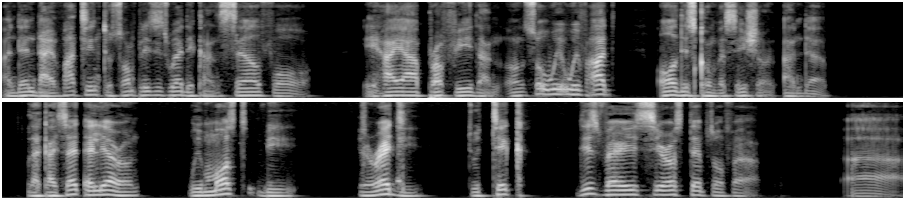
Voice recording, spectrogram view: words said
and then diverting to some places where they can sell for a higher profit. And uh, so we, we've had all this conversation. And uh, like I said earlier on, we must be ready to take these very serious steps of uh, uh,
